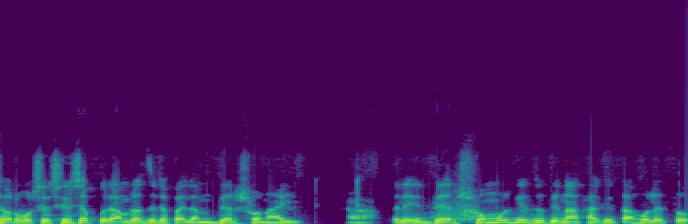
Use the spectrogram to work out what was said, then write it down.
সর্বশেষ হিসাব করে আমরা যেটা পাইলাম দেড়শো নাই। হ্যাঁ। তাহলে এই দেড়শো মুরগি যদি না থাকে তাহলে তো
